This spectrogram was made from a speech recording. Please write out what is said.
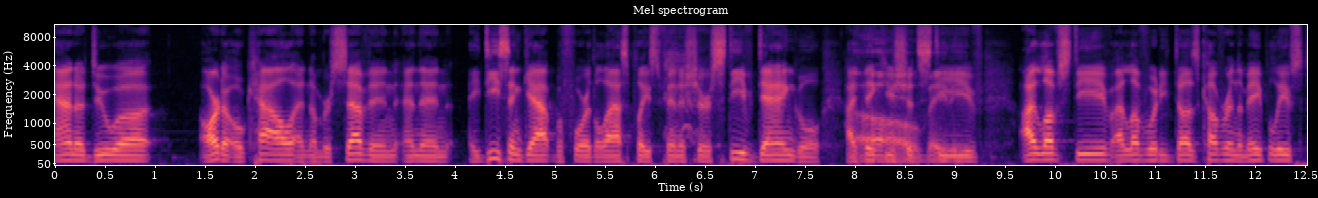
Anna Dua, Arda Ocal at number seven, and then a decent gap before the last place finisher, Steve Dangle. I think you Oh, should, baby. Steve. I love Steve. I love what he does covering the Maple Leafs.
